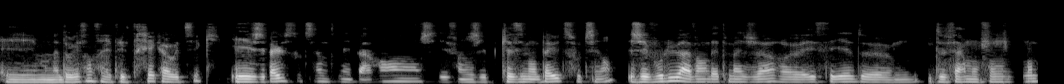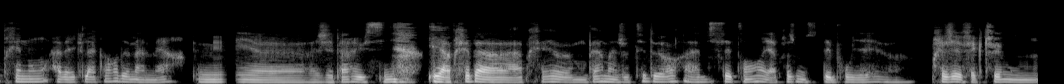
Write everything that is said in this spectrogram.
et mon adolescence a été très chaotique et j'ai pas eu le soutien de mes parents. J'ai, enfin, j'ai quasiment pas eu de soutien. J'ai voulu, avant d'être majeure, euh, essayer de de faire mon changement de prénom avec l'accord de ma mère, mais euh, j'ai pas réussi. Et après, bah après, euh, mon père m'a jeté dehors à 17 ans et après je me suis débrouillée. Euh, après, j'ai effectué mon,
